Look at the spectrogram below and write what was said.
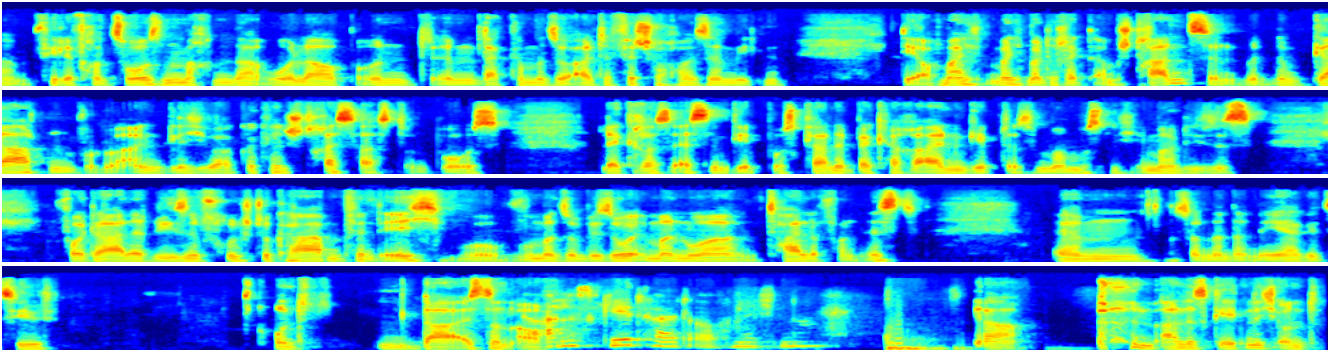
Ähm, viele Franzosen machen da Urlaub und ähm, da kann man so alte Fischerhäuser mieten, die auch manch, manchmal direkt am Strand sind mit einem Garten, wo du eigentlich überhaupt gar keinen Stress hast und wo es leckeres Essen gibt, wo es kleine Bäckereien gibt. Also man muss nicht immer dieses feudale Riesenfrühstück haben, finde ich, wo, wo man sowieso immer nur Teile von isst, ähm, sondern dann eher gezielt. Und da ist dann auch. Ja, alles geht halt auch nicht, ne? Ja, alles geht nicht. Und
